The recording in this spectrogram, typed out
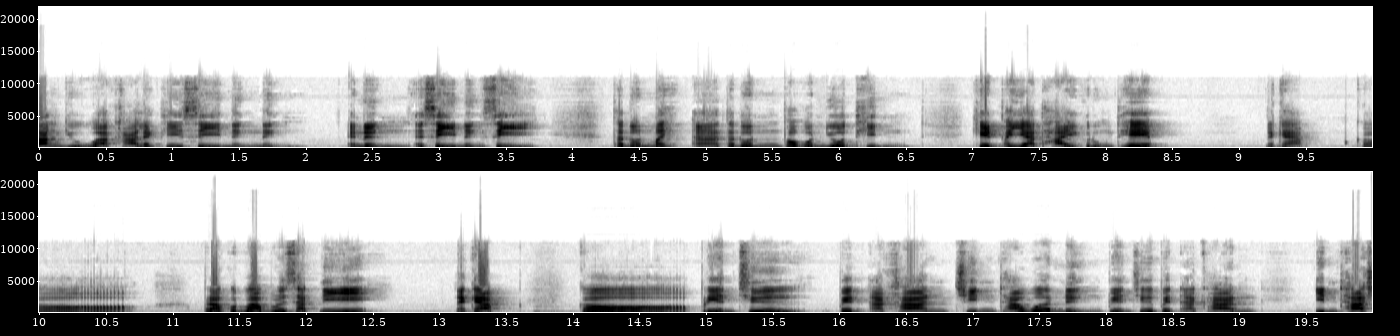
ตั้งอยู่อาคารเลขที่ 411เอ่อ1 414 ถนนไม่อ่าถนนพหลโยธิน เขตพญาไทกรุงเทพนะครับ ก็ปรากฏว่าบริษัทนี้นะครับ ก็เปลี่ยนชื่อเป็นอาคารชินทาวเวอร์1เปลี่ยนชื่อเป็นอาคารอินทัช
